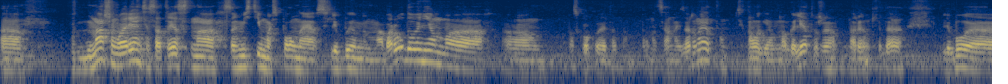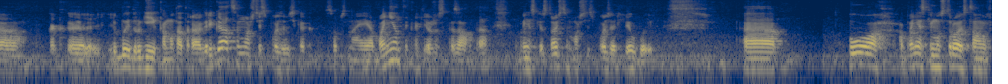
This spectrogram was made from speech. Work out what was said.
Э, в нашем варианте, соответственно, совместимость полная с любым оборудованием, поскольку это там, полноценный Ethernet, технология много лет уже на рынке, да, любое, как любые другие коммутаторы агрегации можете использовать, как, собственно, и абоненты, как я уже сказал, да, абонентские устройства можете использовать любые. Э, по абонентским устройствам в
